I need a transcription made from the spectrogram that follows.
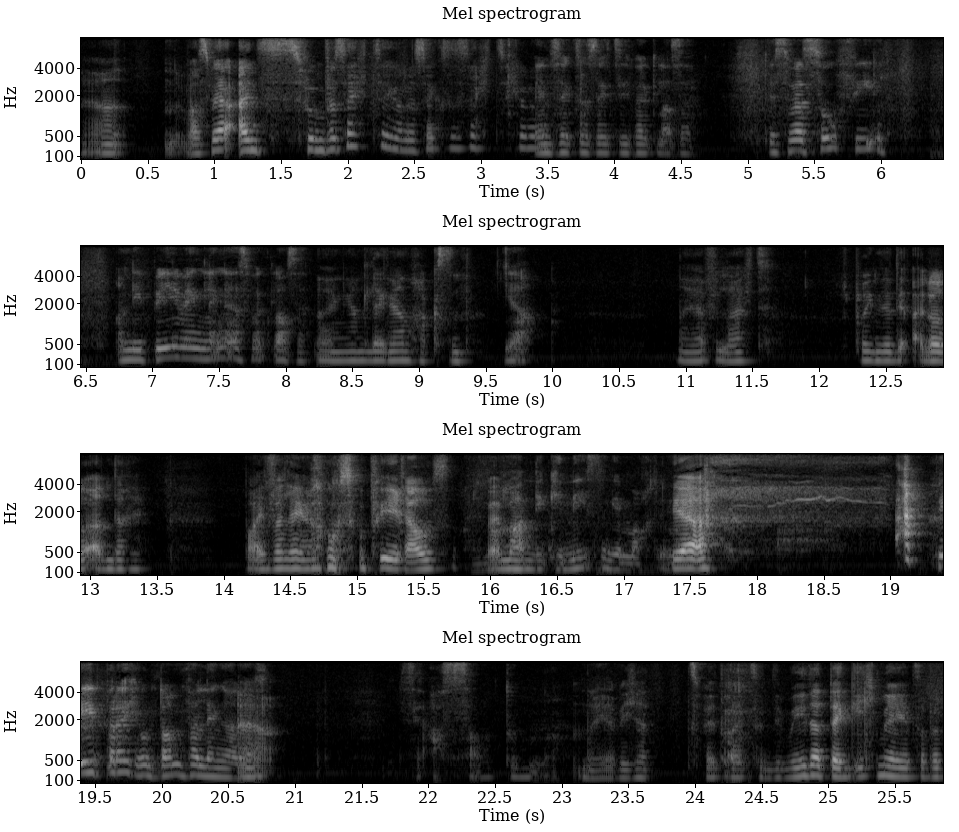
Ja. Was wäre 1,65 oder 66 oder? was? 1,66 wäre klasse. Das wäre so viel. An die B wegen länger, das wäre klasse. Einen längeren Haxen. Ja. Naja, vielleicht springt dir die ein oder andere Beinverlängerungs-OP raus. Wenn haben man, die Chinesen gemacht. Immer. ja, B-Brech und dann verlängern. ja. Das ist ja auch saudumm. Ne? Naja, welcher 2, 3 Zentimeter, denke ich mir jetzt, aber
